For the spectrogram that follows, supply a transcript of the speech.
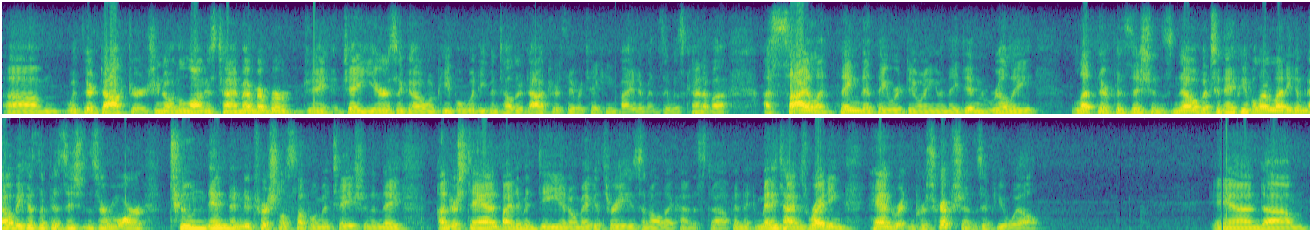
um, with their doctors. You know, the longest time I remember Jay, years ago when people would even tell their doctors they were taking vitamins. It was kind of a, a silent thing that they were doing, and they didn't really let their physicians know. But today people are letting them know because the physicians are more tuned into nutritional supplementation and they understand vitamin D and omega 3s and all that kind of stuff. And many times writing handwritten prescriptions, if you will. And um,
